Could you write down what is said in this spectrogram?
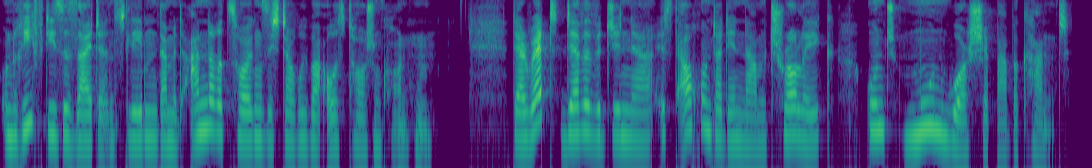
und rief diese Seite ins Leben, damit andere Zeugen sich darüber austauschen konnten. Der Red Devil Virginia ist auch unter den Namen Trollic und Moon Worshipper bekannt.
